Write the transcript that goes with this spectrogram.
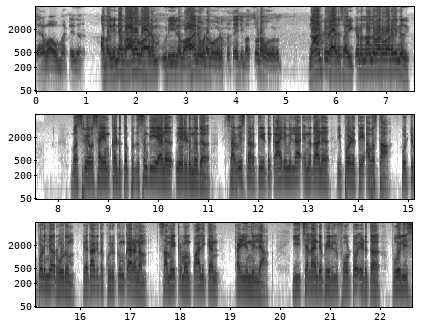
ചെലവാവും മറ്റേന്ന് അപ്പോൾ ഇതിന്റെ പാവഭാരം ഉടിയിലെ വാഹന ഉടമകളും പ്രത്യേകിച്ച് ബസ് ഉടമകളും നാട്ടുകാർ സഹിക്കണം എന്നാണ് അവർ പറയുന്നത്. ബസ് വ്യവസായം കടുത്ത പ്രതിസന്ധിയെയാണ് നേരിടുന്നത്. സർവീസ് നടത്തിയിട്ട് കാര്യമില്ല എന്നതാണ് ഇപ്പോഴത്തെ അവസ്ഥ. പൊട്ടിപ്പൊളിഞ്ഞ റോഡും ഗതാഗത കുരുക്കും കാരണം സമയക്രമം പാലിക്കാൻ കഴിയുന്നില്ല. ഈ ചലാന്റെ പേരിൽ ഫോട്ടോ എടുത്ത് പോലീസ്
